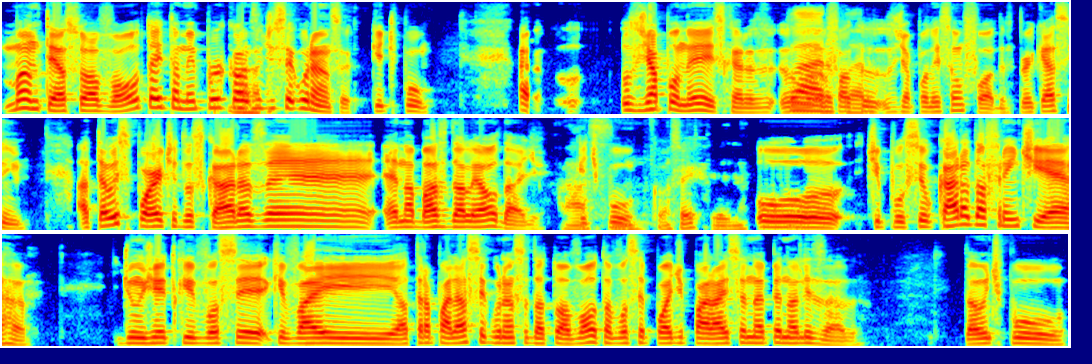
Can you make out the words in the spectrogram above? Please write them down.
manter a sua volta e também por causa de segurança. Que, tipo, cara, os japoneses, cara, claro, eu, falo claro. que os japoneses são foda. Porque, assim, até o esporte dos caras é, é na base da lealdade. Ah, porque, tipo, sim, com certeza. O, tipo, se o cara da frente erra de um jeito que você que vai atrapalhar a segurança da tua volta, você pode parar e você não é penalizado. Então, tipo,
